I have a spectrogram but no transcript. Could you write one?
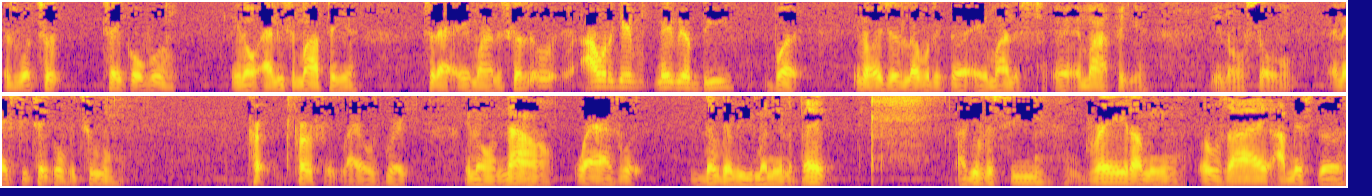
is what took take over, you know, at least in my opinion, to that A minus because I would have gave maybe a B, but you know it just leveled it the A minus in, in, my opinion. You know, so NXT Takeover two, per- perfect, like it was great. You know, now whereas with WWE Money in the Bank, I give it a C grade. I mean, it was I. I missed the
